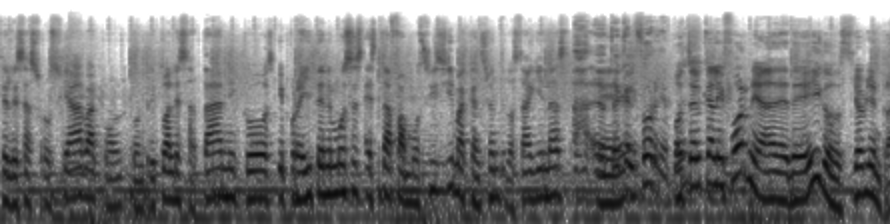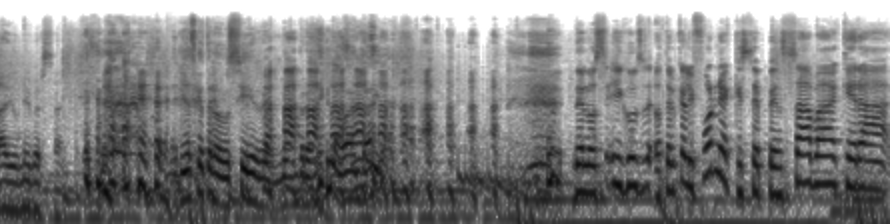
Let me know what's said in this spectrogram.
se les asociaba con, con rituales satánicos, y por ahí tenemos esta famosísima canción de los Águilas. Ah, Hotel California. Pues. Hotel California de, Eagles. Yo vi en Radio Universal. Tenías que traducir el nombre de la banda. De los Eagles Hotel California, que se pensaba que era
